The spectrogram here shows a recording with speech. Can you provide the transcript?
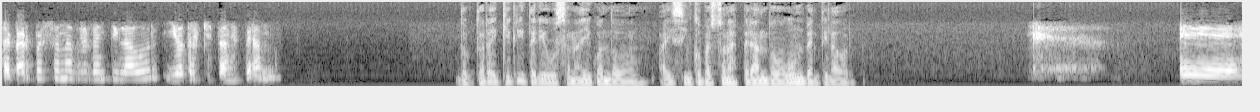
sacar personas del ventilador y otras que están esperando. Doctora, ¿y qué criterio usan ahí cuando hay cinco personas esperando un ventilador? Eh,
